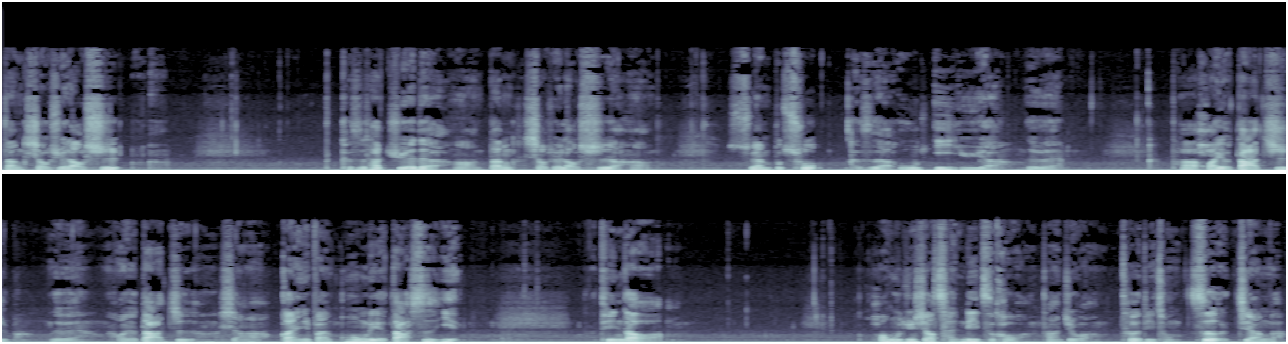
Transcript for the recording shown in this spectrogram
当小学老师啊。可是他觉得啊，当小学老师啊，哈，虽然不错，可是啊，无异于啊，对不对？他怀有大志嘛，对不对？怀有大志。想啊，干一番轰烈大事业。听到啊，黄埔军校成立之后啊，他就啊，特地从浙江啊，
